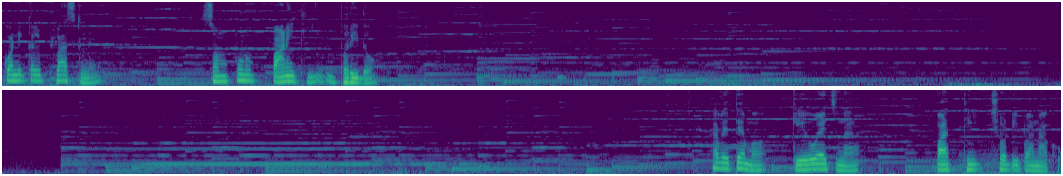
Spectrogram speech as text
કોનિકલ ફ્લાસ્કને સંપૂર્ણ પાણીથી ભરી દો. હવે તેમાં કેઓએચના પાંચથી છ ટીપા નાખો.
